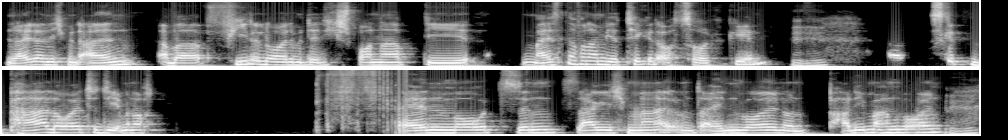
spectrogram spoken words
leider nicht mit allen, aber viele Leute, mit denen ich gesprochen habe, die meisten davon haben ihr Ticket auch zurückgegeben. Mhm. Es gibt ein paar Leute, die immer noch Fan-Mode sind, sage ich mal, und dahin wollen und Party machen wollen. Mhm.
